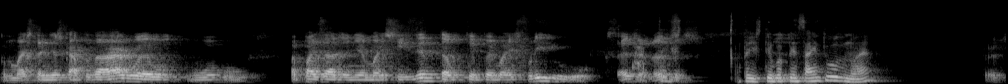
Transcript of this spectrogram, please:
por mais que tenhas capa da água, o, o- a paisagem é mais cinzenta, o tempo é mais frio, o que seja, Ah, não é? tens- Tens tempo a pensar em tudo, não é? pois,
